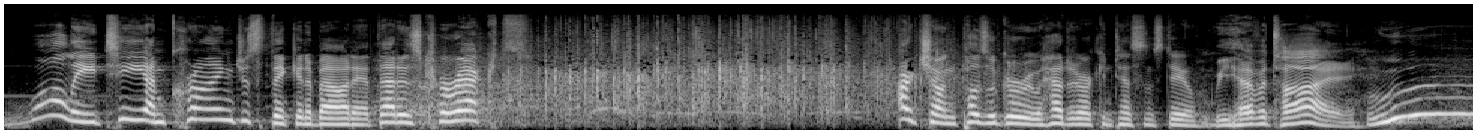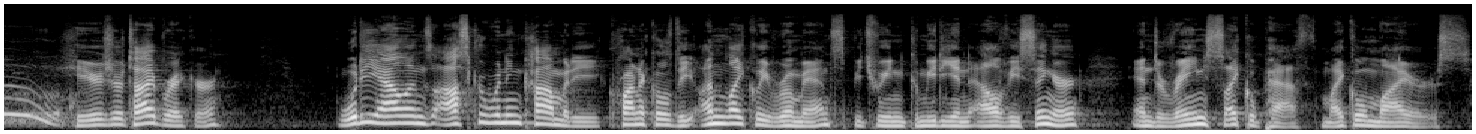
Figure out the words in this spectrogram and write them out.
Wally T, I'm crying just thinking about it. That is correct. Art Chung, Puzzle Guru, how did our contestants do? We have a tie. Ooh. Here's your tiebreaker. Woody Allen's Oscar winning comedy chronicles the unlikely romance between comedian Alvy Singer and deranged psychopath Michael Myers.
